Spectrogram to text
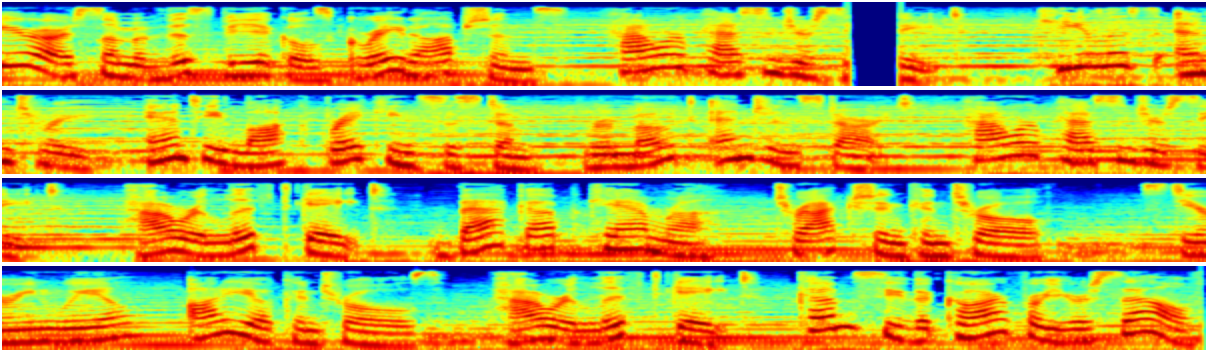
Here are some of this vehicle's great options. Power passenger seat, keyless entry, anti-lock braking system, remote engine start, power passenger seat, power lift gate, backup camera, traction control, steering wheel, audio controls, power lift gate. Come see the car for yourself.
